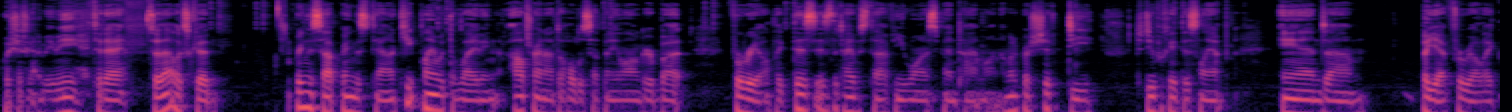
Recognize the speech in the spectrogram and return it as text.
which is going to be me today. So that looks good. bring this up, bring this down, keep playing with the lighting. I'll try not to hold this up any longer, but for real, like this is the type of stuff you want to spend time on. I'm gonna press Shift D to duplicate this lamp, and um, but yeah, for real, like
